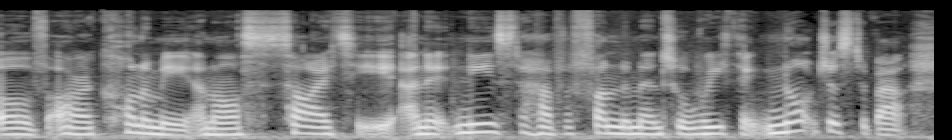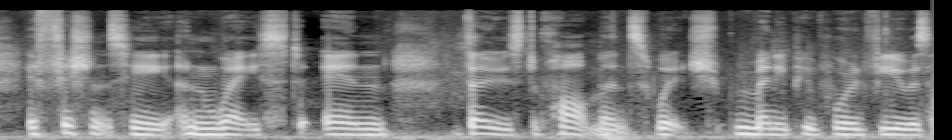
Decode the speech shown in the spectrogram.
of our economy and our society. And it needs to have a fundamental rethink, not just about efficiency and waste in those departments, which many people would view as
